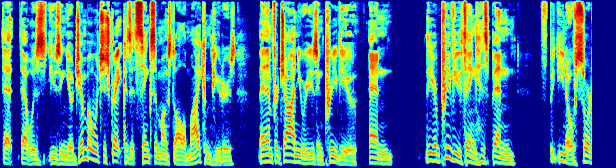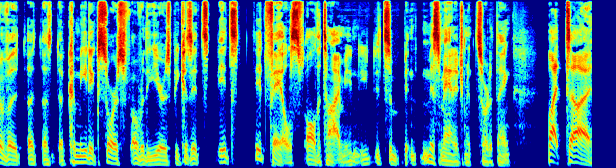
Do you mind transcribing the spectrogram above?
that that was using Yojimbo, which is great because it syncs amongst all of my computers. And then for John, you were using Preview, and the, your Preview thing has been, you know, sort of a, a, a comedic source over the years because it's it's it fails all the time. You, you, it's a mismanagement sort of thing. But uh,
